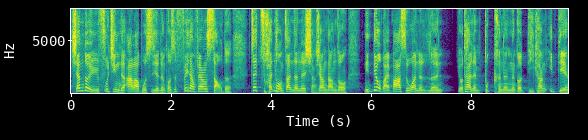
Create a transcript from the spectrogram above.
相对于附近的阿拉伯世界人口是非常非常少的。在传统战争的想象当中，你六百八十万的人。犹太人不可能能够抵抗一点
